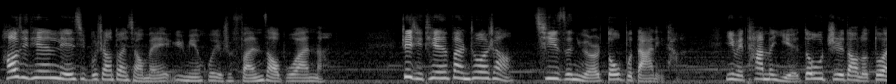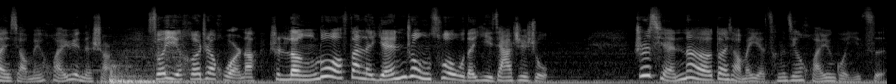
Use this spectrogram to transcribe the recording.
好几天联系不上段小梅，玉明辉也是烦躁不安呐。这几天饭桌上，妻子女儿都不搭理他，因为他们也都知道了段小梅怀孕的事儿，所以和这伙呢是冷落犯了严重错误的一家之主。之前呢，段小梅也曾经怀孕过一次，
